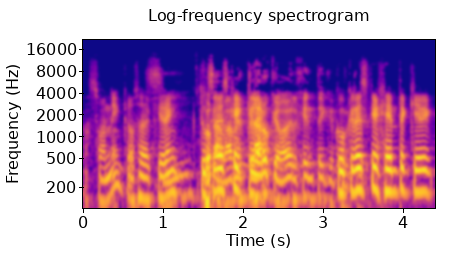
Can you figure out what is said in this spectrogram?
¿A Sonic? O sea, quieren... Sí. ¿Tú O sea, crees va a que... haber- que- claro que va a haber gente que... ¿Tú porque- crees que gente quiere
